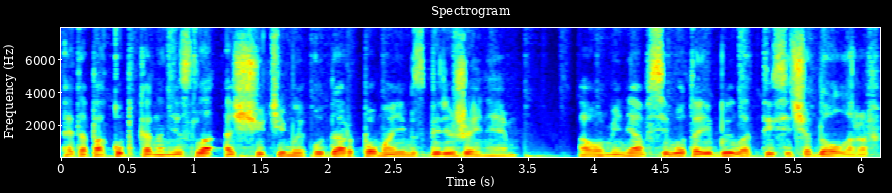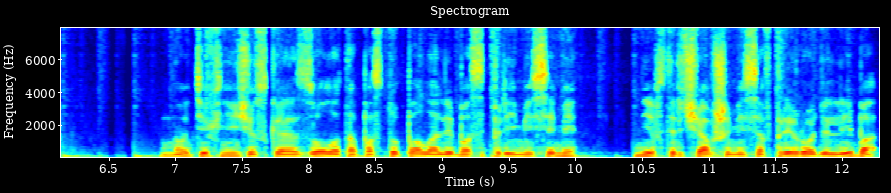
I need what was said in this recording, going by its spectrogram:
Эта покупка нанесла ощутимый удар по моим сбережениям, а у меня всего-то и было 1000 долларов. Но техническое золото поступало либо с примесями, не встречавшимися в природе, либо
